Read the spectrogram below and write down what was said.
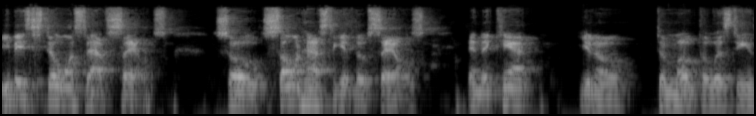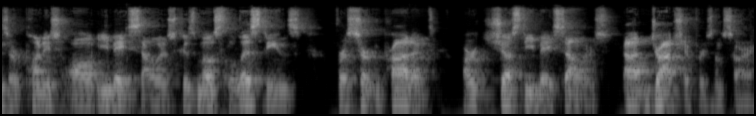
ebay still wants to have sales. So someone has to get those sales and they can't you know demote the listings or punish all ebay sellers because most of the listings for a certain product are just ebay sellers uh, drop shippers i'm sorry.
